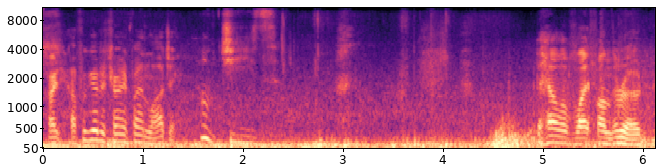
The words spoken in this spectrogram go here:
All right, have we go to try and find lodging? Oh, jeez. The hell of life on the road.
